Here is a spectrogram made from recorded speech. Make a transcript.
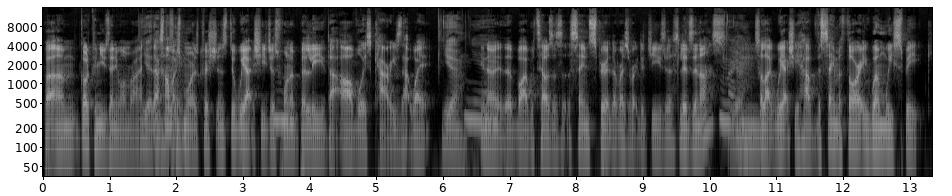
But um, God can use anyone, right? Yeah, And that's how much thing. more as Christians do we actually just want to believe that our voice carries that weight? Yeah. You know, the Bible tells us that the same Spirit that resurrected Jesus lives in us. Right. Yeah. So, like, we actually have the same authority when we speak.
